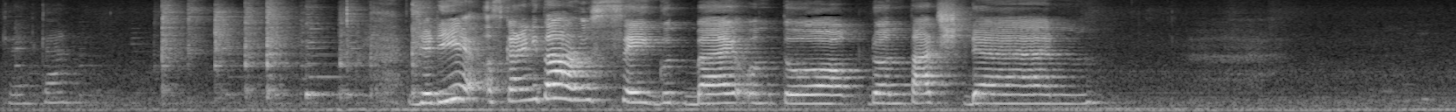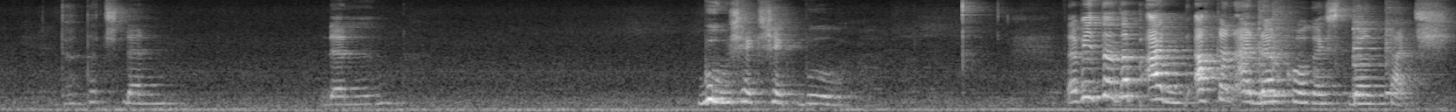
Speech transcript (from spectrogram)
Keren kan? Jadi sekarang kita harus say goodbye untuk don't touch dan don't touch dan dan boom shake shake boom. Tapi tetap ad, akan ada kok guys don't touch.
